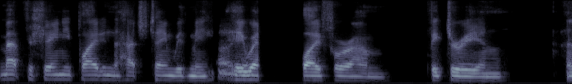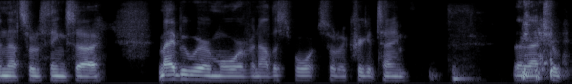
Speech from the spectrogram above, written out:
Matt Foschini played in the Hatch team with me. Oh, he yeah. went to play for um, Victory and and that sort of thing. So maybe we were more of another sport sort of cricket team than actual.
